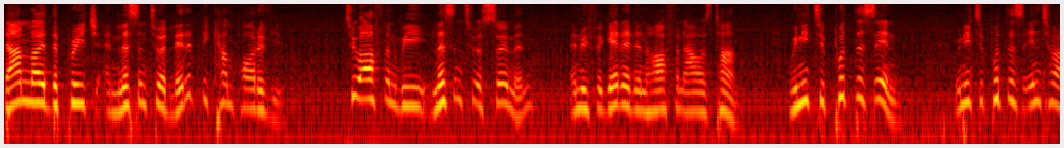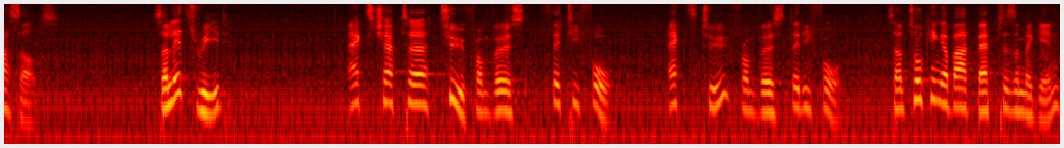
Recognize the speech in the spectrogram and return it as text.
download the preach, and listen to it. Let it become part of you. Too often we listen to a sermon and we forget it in half an hour's time. We need to put this in. We need to put this into ourselves. So let's read Acts chapter 2 from verse 34. Acts 2 from verse 34. So I'm talking about baptism again.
